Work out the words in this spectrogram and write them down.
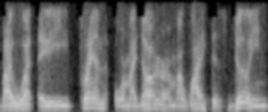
by what a friend or my daughter or my wife is doing,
